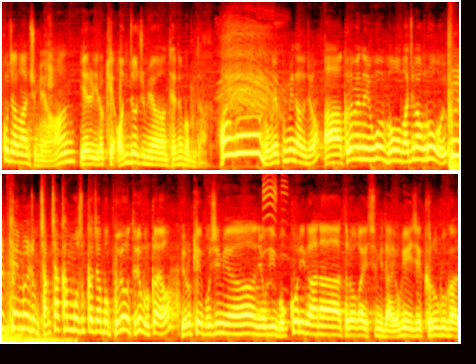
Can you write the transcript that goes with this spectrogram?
꽂아만 주면 얘를 이렇게 얹어주면 되는 겁니다. 아 너무 예쁩니다. 그죠? 아 그러면은 이거 뭐 마지막으로 풀템을 좀 장착한 모습까지 한번 보여드려 볼까요? 이렇게 보시면 여기 목걸이가 하나 들어가 있습니다. 이게 이제 그루그가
